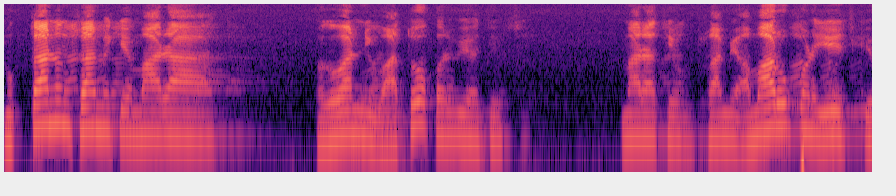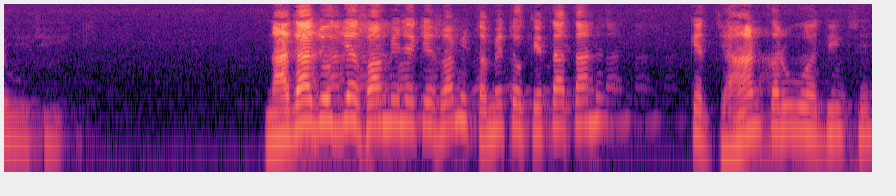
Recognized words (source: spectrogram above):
મુક્તાનંદ સ્વામી કે, મહારાજ, ભગવાનની વાતો કરવી અધિક છે. મારાથી સ્વામી, અમારું પણ એ જ કેવું છે. નાદા જોગ્યા સ્વામીને કે, સ્વામી, તમે તો કહેતા હતા ને કે ધ્યાન કરવું અધિક છે.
